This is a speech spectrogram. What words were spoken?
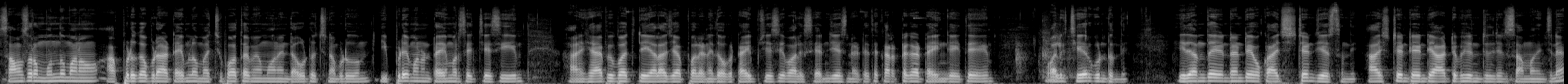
సంవత్సరం ముందు మనం అప్పటికప్పుడు ఆ టైంలో మర్చిపోతామేమో అనే డౌట్ వచ్చినప్పుడు ఇప్పుడే మనం టైమర్ సెట్ చేసి ఆయనకి హ్యాపీ బర్త్డే ఎలా చెప్పాలనేది ఒక టైప్ చేసి వాళ్ళకి సెండ్ చేసినట్టయితే కరెక్ట్గా టైంకి అయితే వాళ్ళకి చేరుకుంటుంది. ఇదంతా ఏంటంటే ఒక అసిస్టెంట్ చేస్తుంది. అసిస్టెంట్ ఏంటి? ఆర్టిఫిషియల్ ఇంటెలిజెన్స్ సంబంధించిన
